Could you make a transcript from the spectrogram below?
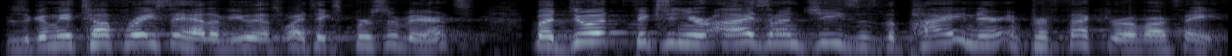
There's going to be a tough race ahead of you. That's why it takes perseverance. But do it fixing your eyes on Jesus, the pioneer and perfecter of our faith.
